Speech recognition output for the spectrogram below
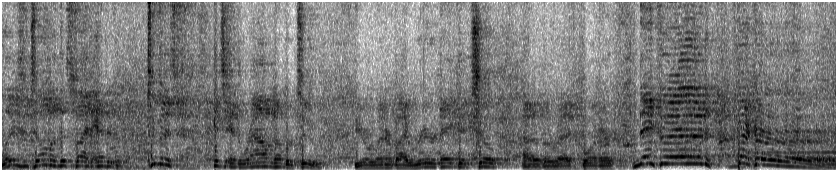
Ladies and gentlemen, this fight ended two minutes in round number two. Your winner by rear naked choke out of the red corner, Nathan Becker.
